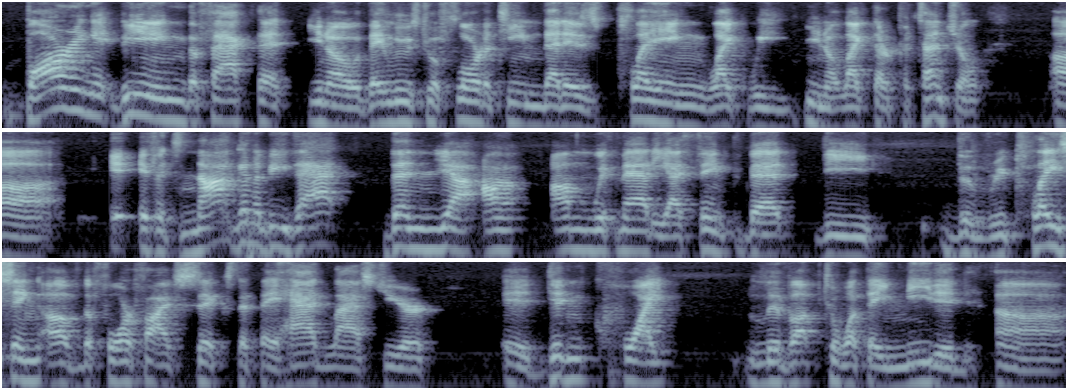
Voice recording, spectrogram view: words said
Barring it being the fact that, you know, they lose to a Florida team that is playing like we, you know, like their potential. Uh, if it's not going to be that, then yeah, I, I'm with Maddie. I think that the the replacing of the four, five, six that they had last year it didn't quite live up to what they needed, uh,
